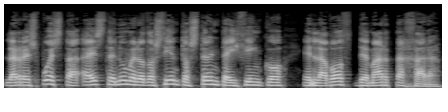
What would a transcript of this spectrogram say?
la respuesta a este número 235 en la voz de Marta Jara.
